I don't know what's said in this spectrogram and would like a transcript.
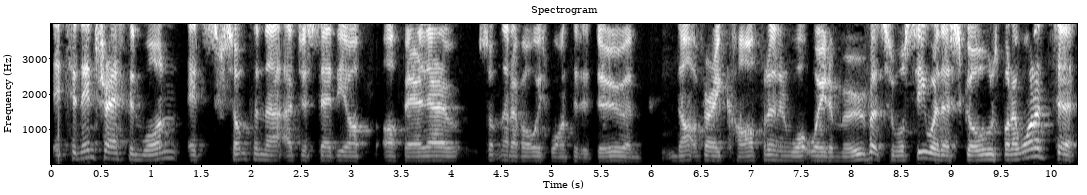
It's an interesting one. It's something that I just said to you off, off air there, something that I've always wanted to do and not very confident in what way to move it. So we'll see where this goes. But I wanted to,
